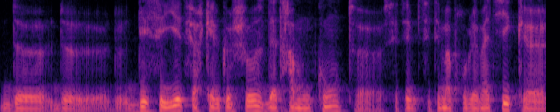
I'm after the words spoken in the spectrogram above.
de d'essayer de, faire quelque chose, d'être à mon compte. Euh, c'était c'était ma problématique. Euh,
